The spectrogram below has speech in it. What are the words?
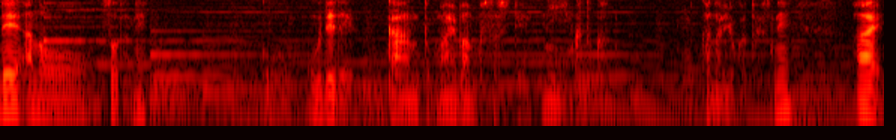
であのそうだねこう腕でガーンと前バンプさせて2行くとかかなり良かったですねはい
